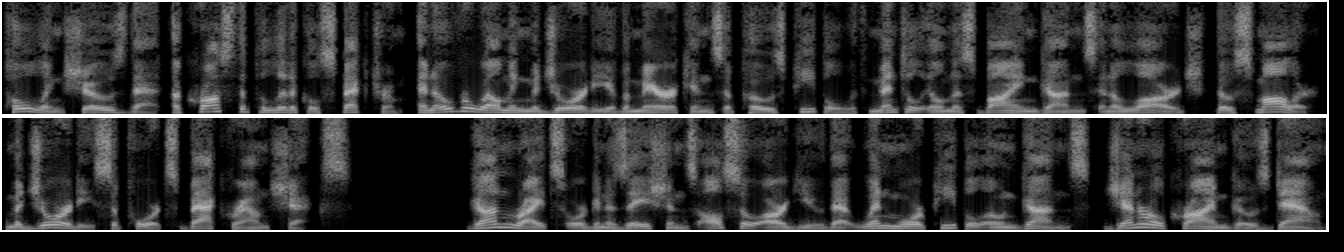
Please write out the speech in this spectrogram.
Polling shows that, across the political spectrum, an overwhelming majority of Americans oppose people with mental illness buying guns, and a large, though smaller, majority supports background checks. Gun rights organizations also argue that when more people own guns, general crime goes down.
